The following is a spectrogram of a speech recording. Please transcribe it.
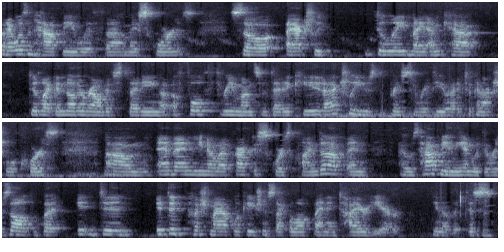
but I wasn't happy with uh, my scores. So I actually delayed my MCAT, did like another round of studying, a, full three months of dedicated. I actually used the Princeton Review. I took an actual course. Um, and then, you know, my practice scores climbed up and I was happy in the end with the result, but it did, it did push my application cycle off by an entire year, you know, that this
